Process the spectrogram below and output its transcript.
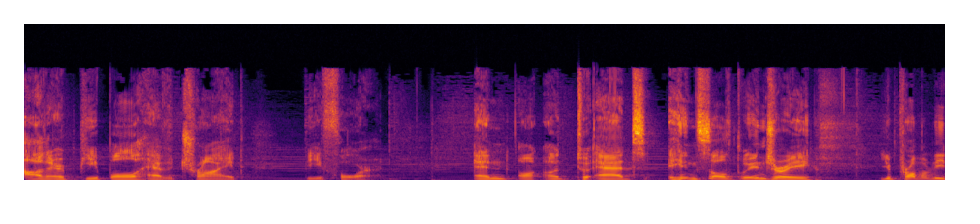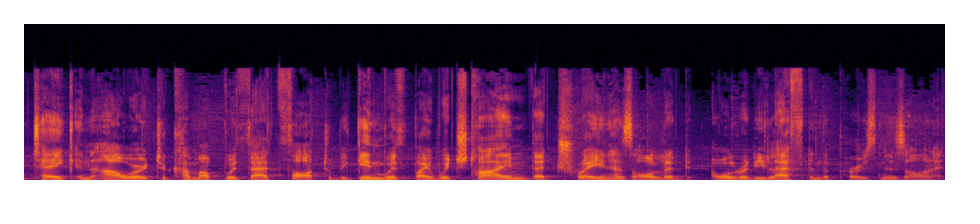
other people have tried before. And uh, uh, to add insult to injury, you probably take an hour to come up with that thought to begin with, by which time that train has already, already left and the person is on it.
